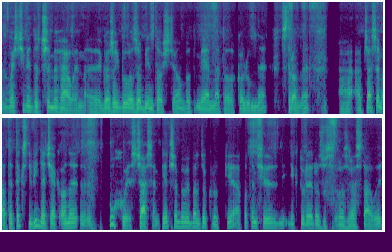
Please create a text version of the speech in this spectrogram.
właściwie dotrzymywałem. E, Gorzej było z objętością, bo miałem na to kolumnę, stronę, a, a czasem, a te teksty widać, jak one y, puchły z czasem. Pierwsze były bardzo krótkie, a potem się niektóre roz, rozrastały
